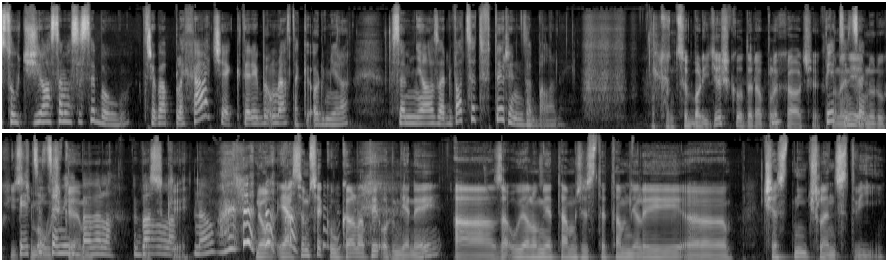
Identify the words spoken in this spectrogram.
soutěžila sama se sebou. Třeba plecháček, který byl u nás taky odměna, jsem měla za 20 vteřin zabalený. A ten se balí těžko, teda plecháček. To není jsem- jednoduchý s tím 500 jsem ouškem. bavila. bavila. No. No, já jsem se koukal na ty odměny a zaujalo mě tam, že jste tam měli uh, čestný členství.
